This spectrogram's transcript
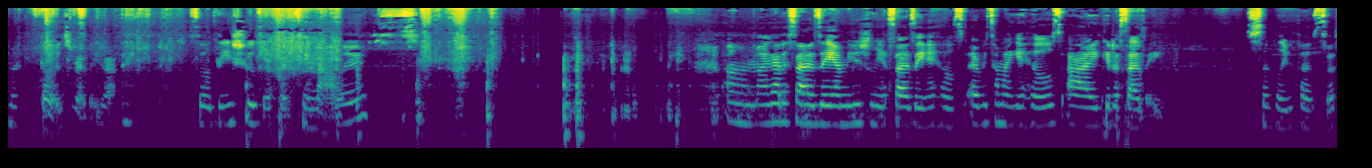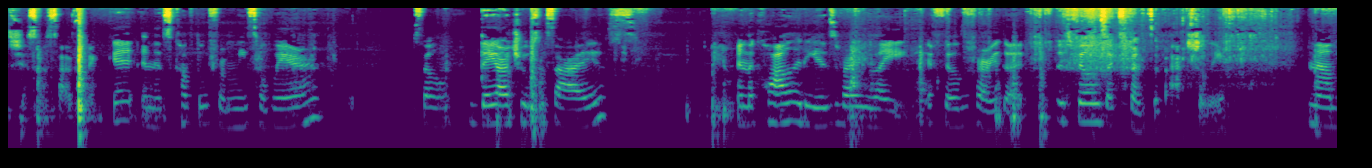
my throat is really dry. So these shoes are fifteen dollars. Um, I got a size eight. I'm usually a size eight in heels. Every time I get heels, I get a size eight, simply because that's just the size I get, and it's comfortable for me to wear. So they are true to size, and the quality is very like, It feels very good. It feels expensive actually. Now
